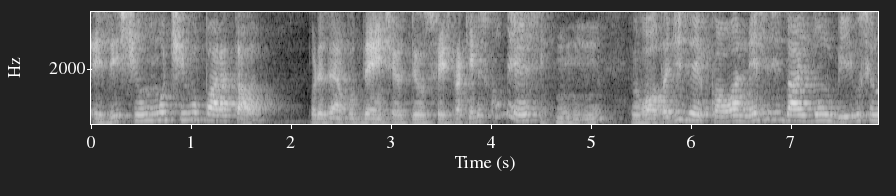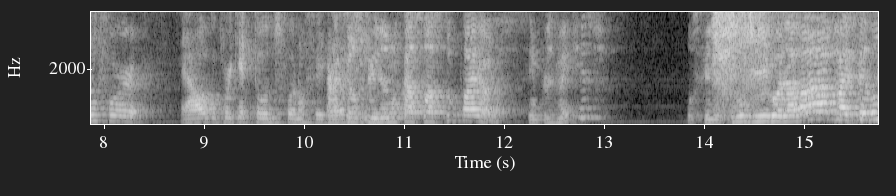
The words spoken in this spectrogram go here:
existe um motivo para tal. Por exemplo, o dente Deus fez para que eles comessem. Uhum. Eu volto a dizer, qual a necessidade do umbigo se não for é algo porque todos foram feitos Para que assim? os filhos não caçassem do pai, olha. Simplesmente isso. Os filhos tinham umbigo, olhavam, ah, mas você não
